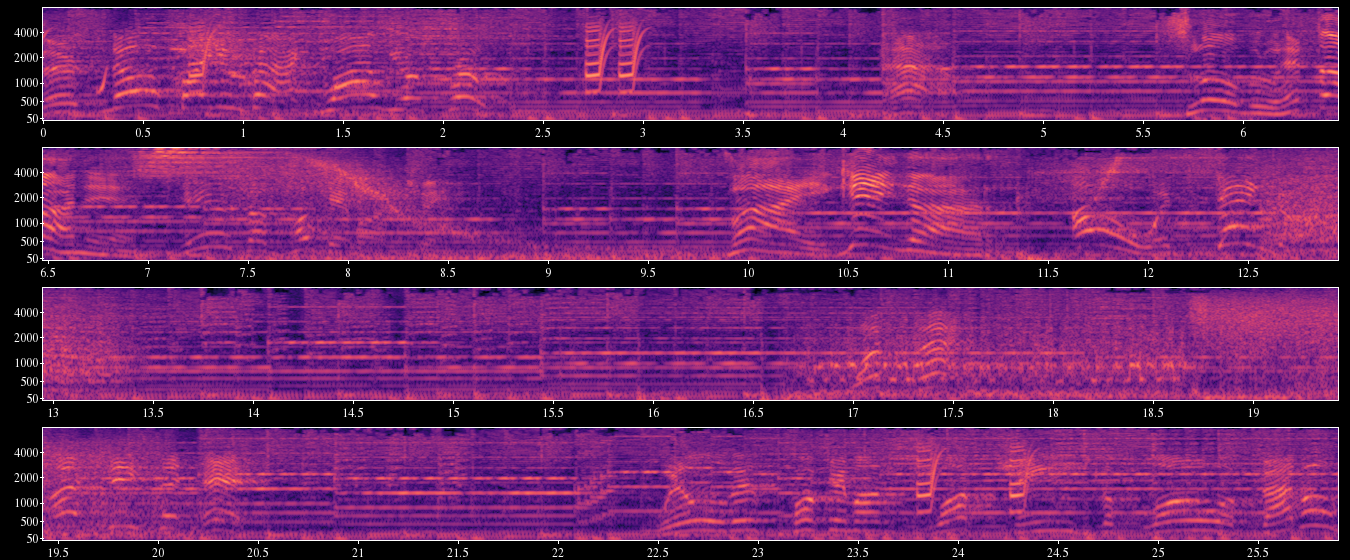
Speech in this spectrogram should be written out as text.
There's no fighting back while you're frozen. Now, Slowbro, retorne! here's a Pokemon change. Vai, Gengar! Oh, it's Gengar! What's that? A decent hit! Will this Pokemon swap change the flow of battle?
